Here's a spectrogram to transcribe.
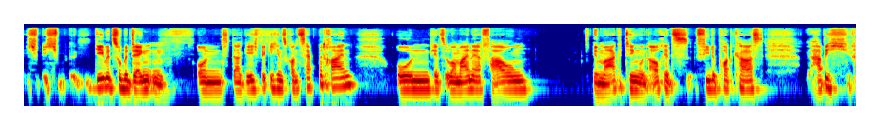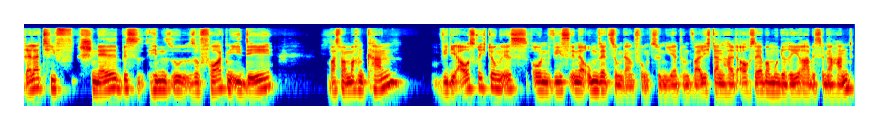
ich, ich gebe zu bedenken. Und da gehe ich wirklich ins Konzept mit rein. Und jetzt über meine Erfahrung im Marketing und auch jetzt viele Podcasts habe ich relativ schnell bis hin so sofort eine Idee, was man machen kann wie die Ausrichtung ist und wie es in der Umsetzung dann funktioniert. Und weil ich dann halt auch selber moderiere, habe ich es in der Hand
